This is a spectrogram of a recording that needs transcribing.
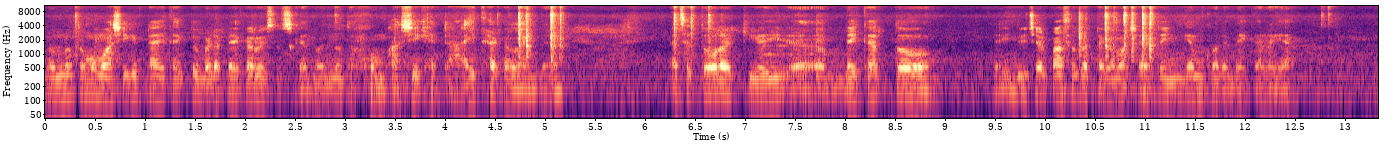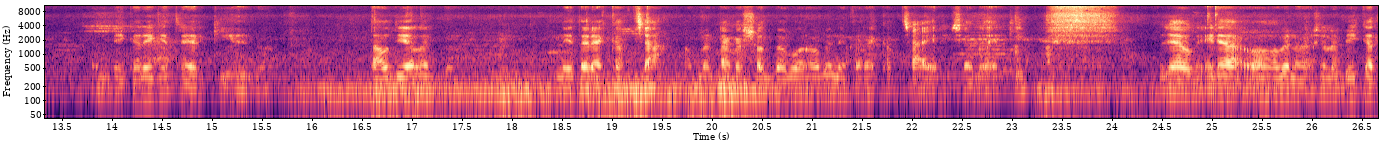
ন্যূনতম মাসিক একটা আয় থাকতো, বেটা বেকার হয়েছিস কেন? ন্যূনতম মাসিক একটা আয় থাকা লাগবে আচ্ছা তোর আর কি ওই বেকার তো এই দুই চার পাঁচ হাজার টাকা মাসে হয়তো ইনকাম করে বেকার হইয়া। বেকারের ক্ষেত্রে আর কি হইব? তাও দেওয়া লাগবে। নেতার এক কাপ চা, আপনার টাকার সদ্ব্যবহার হবে, নেতার এক কাপ চায়ের হিসাবে আর কি। যাই হোক, এটা হবে না, আসলে বেকার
